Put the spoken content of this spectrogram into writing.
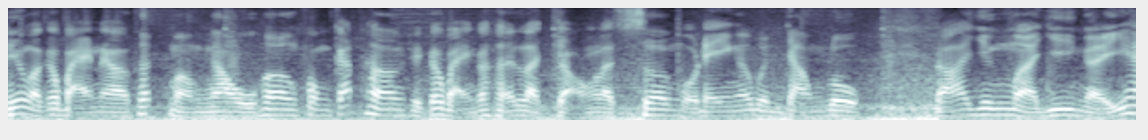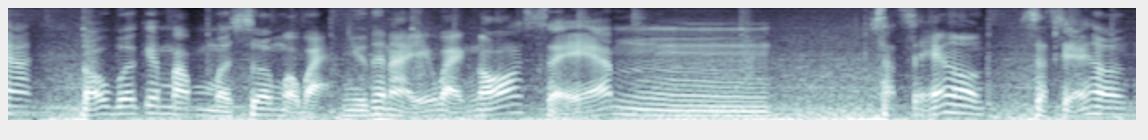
Nếu mà các bạn nào thích màu ngầu hơn phong cách hơn thì các bạn có thể là chọn là sơn màu đen ở bên trong luôn. Đó nhưng mà Duy nghĩ ha đối với cái mâm mà sơn màu bạc như thế này các bạn nó sẽ um, sạch sẽ hơn, sạch sẽ hơn.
